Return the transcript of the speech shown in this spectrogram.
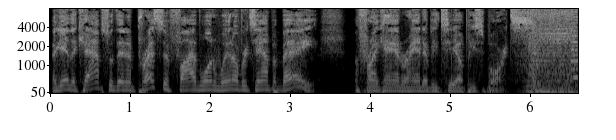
Again, the Caps with an impressive 5-1 win over Tampa Bay. Frank Hanrahan, WTOP Sports.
